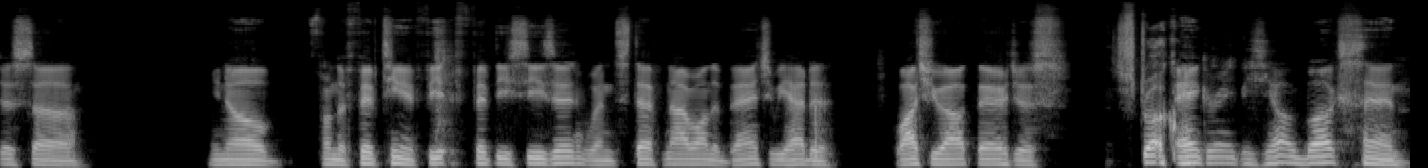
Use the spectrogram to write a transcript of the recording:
Just uh, you know, from the 15 and 50 season when Steph and I were on the bench, we had to watch you out there just struggle anchoring these young bucks and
